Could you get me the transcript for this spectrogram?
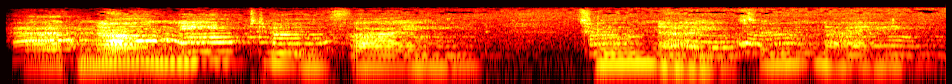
Had no need to fight tonight, tonight.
